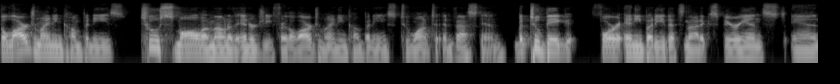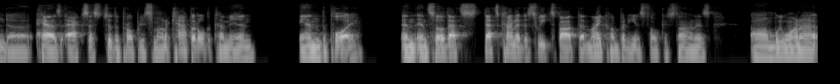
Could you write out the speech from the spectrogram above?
the large mining companies, too small amount of energy for the large mining companies to want to invest in, but too big for anybody that's not experienced and uh, has access to the appropriate amount of capital to come in and deploy. And, and so that's that's kind of the sweet spot that my company is focused on is um, we want to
